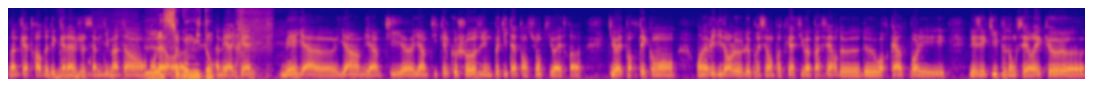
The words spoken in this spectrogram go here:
24 euh, heures de décalage samedi matin en, la seconde euh, mi-temps américaine. Mais il y a il y a un, y a un petit il y a un petit quelque chose, une petite attention qui va être qui va être portée comme on, on avait dit dans le, le, précédent podcast. Il va pas faire de, de workout pour les les équipes, donc c'est vrai que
